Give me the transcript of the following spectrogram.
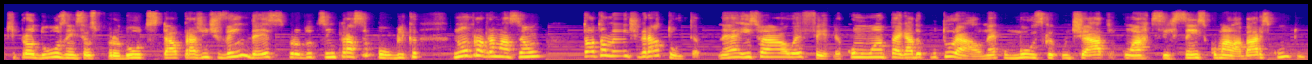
que produzem seus produtos, tal, para a gente vender esses produtos em praça pública, numa programação totalmente gratuita, né? Isso é a UEFeira, com uma pegada cultural, né? Com música, com teatro, com arte circense, com malabares, com tudo.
